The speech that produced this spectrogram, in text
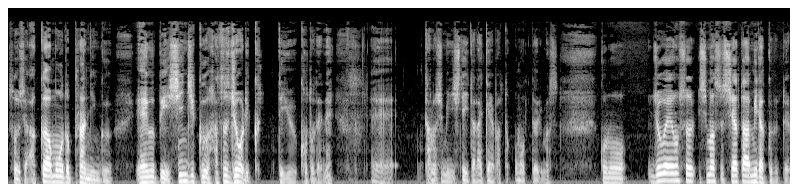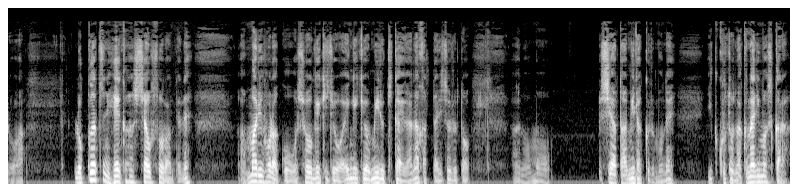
そうですよ、アクアモードプランニング AMP 新宿初上陸っていうことでね、えー楽しみにしていただければと思っております。この上演をしますシアターミラクルというのは、6月に閉館しちゃうそうなんでね、あんまりほら、こう、小劇場、演劇を見る機会がなかったりすると、あの、もう、シアターミラクルもね、行くことなくなりますから、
